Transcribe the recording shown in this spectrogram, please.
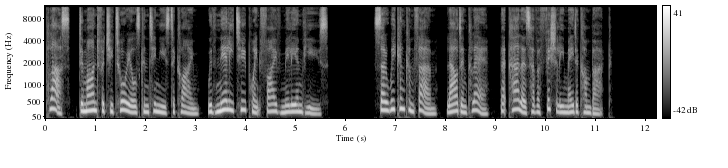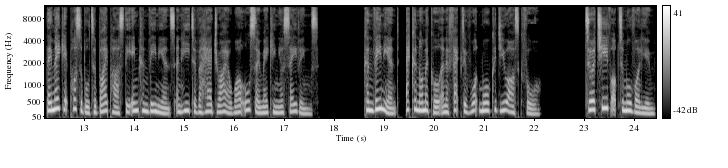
Plus, demand for tutorials continues to climb, with nearly 2.5 million views. So we can confirm, loud and clear, that curlers have officially made a comeback. They make it possible to bypass the inconvenience and heat of a hair dryer while also making your savings. Convenient, economical, and effective. What more could you ask for? To achieve optimal volume,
